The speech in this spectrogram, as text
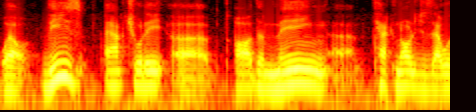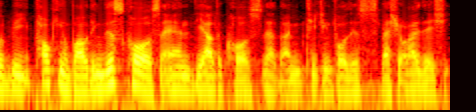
Well, these actually uh, are the main uh, technologies that we'll be talking about in this course and the other course that I'm teaching for this specialization.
